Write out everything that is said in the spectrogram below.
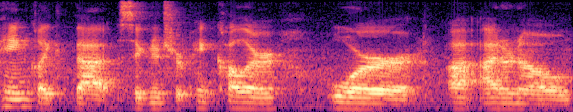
pink, like that signature pink color, or uh, I don't know,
